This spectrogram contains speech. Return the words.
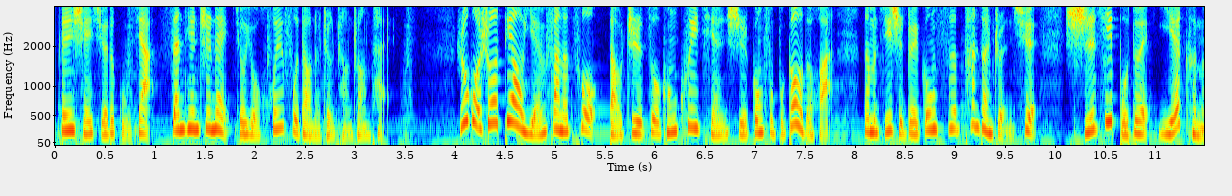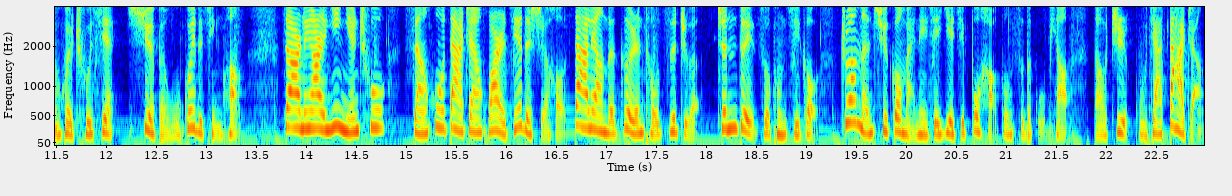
跟谁学的股价三天之内就又恢复到了正常状态。如果说调研犯了错，导致做空亏钱是功夫不够的话，那么即使对公司判断准确，时机不对，也可能会出现血本无归的情况。在二零二一年初，散户大战华尔街的时候，大量的个人投资者针对做空机构，专门去购买那些业绩不好公司的股票，导致股价大涨。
